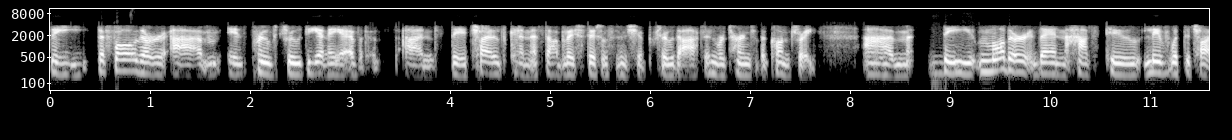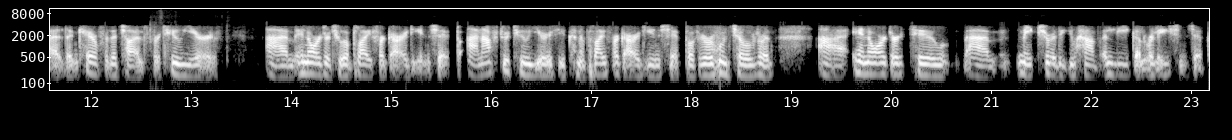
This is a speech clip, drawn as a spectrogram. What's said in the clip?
the the father um, is proved through DNA evidence, and the child can establish citizenship through that and return to the country. Um, the mother then has to live with the child and care for the child for two years um, in order to apply for guardianship. And after two years, you can apply for guardianship of your own children uh, in order to um, make sure that you have a legal relationship.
